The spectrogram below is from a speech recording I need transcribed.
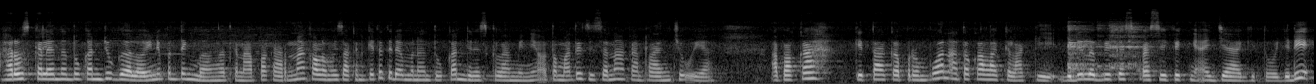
harus kalian tentukan juga loh. Ini penting banget. Kenapa? Karena kalau misalkan kita tidak menentukan jenis kelaminnya, otomatis di sana akan rancu ya. Apakah kita ke perempuan atau ke laki-laki jadi lebih ke spesifiknya aja gitu jadi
